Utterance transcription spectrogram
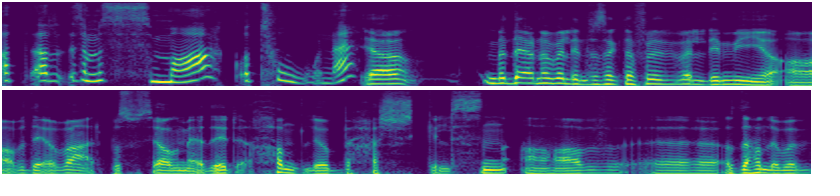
at, at, liksom, Smak og tone Ja, men det er noe veldig interessant, for veldig mye av det å være på sosiale medier handler jo om beherskelsen av uh, altså Det handler om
